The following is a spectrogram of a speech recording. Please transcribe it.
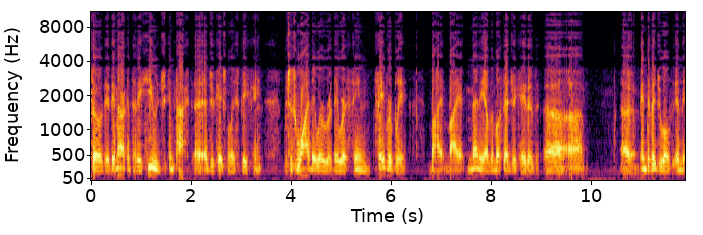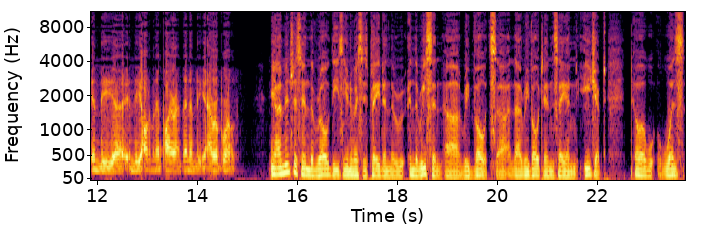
So the, the Americans had a huge impact, uh, educationally speaking, which is why they were they were seen favorably by by many of the most educated uh, uh, uh, individuals in in the uh, in the Ottoman Empire and then in the Arab world. Yeah, I'm interested in the role these universities played in the in the recent uh, revolts, uh, the revolt in say in Egypt. Was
